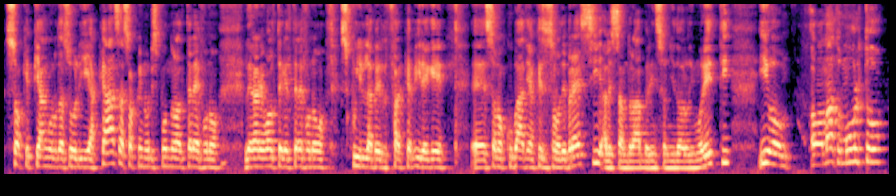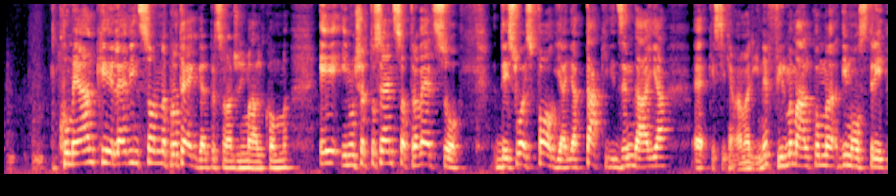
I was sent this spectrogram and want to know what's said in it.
so che piangono da soli a casa, so che non rispondono al telefono le rare volte che il telefono squilla per far capire che eh, sono occupati anche se sono depressi. Alessandro Haber in Sogni d'Oro di Moretti. Io ho amato molto come anche Levinson protegga il personaggio di Malcolm e in un certo senso attraverso dei suoi sfoghi agli attacchi di Zendaya eh, che si chiama Marie nel film Malcolm dimostri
